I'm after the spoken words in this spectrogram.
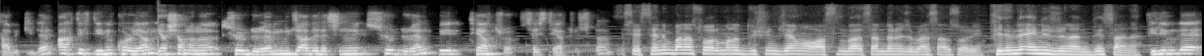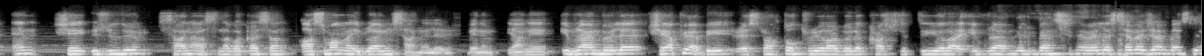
tabii ki de. Aktifliğini koruyan, yaşamını sürdüren, mücadelesini sürdüren bir tiyatro, ses tiyatrosu da. Şey senin bana sormanı düşüneceğim ama aslında senden önce ben sana sorayım. Filmde en üzülendiğin sahne. Filmde en şey üzüldüğüm sahne aslında bakarsan Asuman'la İbrahim'in sahneleri benim. Yani İbrahim böyle şey yapıyor ya bir restoranda oturuyorlar böyle karşılıklı yiyorlar. İbrahim diyor ben seni öyle seveceğim, ben seni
